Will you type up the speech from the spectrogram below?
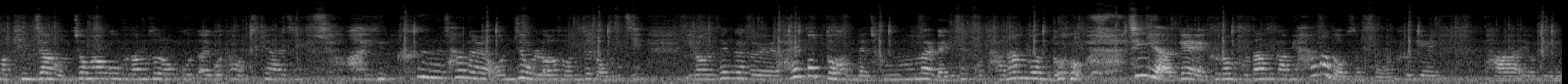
막 긴장 엄청 하고 부담스럽고 나 이거 다 어떻게 하지? 아 이게 큰 산을 언제 올라가서 언제 넘지? 이런 생각을 할 법도 한데 정말 맹세코 단 한 번도 신기하게 그런 부담감이 하나도 없었어요. 그게 다 여기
